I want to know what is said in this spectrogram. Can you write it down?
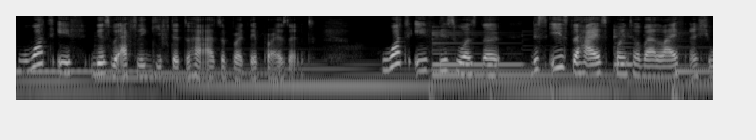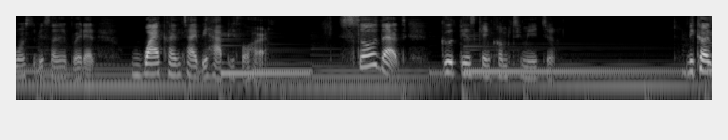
What if this were actually gifted to her as a birthday present? What if this was the this is the highest point of her life and she wants to be celebrated? Why can't I be happy for her? so that good things can come to me too. Because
